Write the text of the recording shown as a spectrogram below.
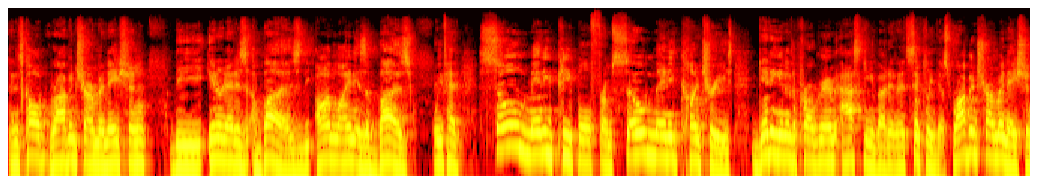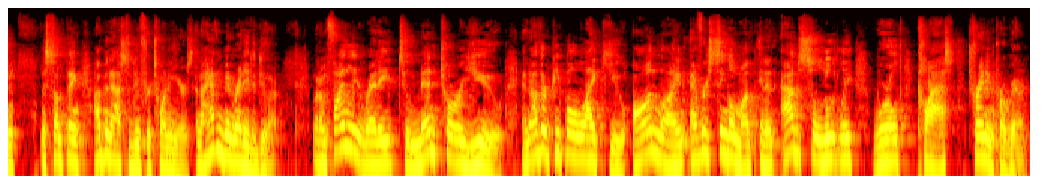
And it's called Robin Sharma Nation. The internet is a buzz. The online is a buzz We've had so many people from so many countries getting into the program, asking about it, and it's simply this. Robin Sharma Nation is something I've been asked to do for 20 years, and I haven't been ready to do it. But I'm finally ready to mentor you and other people like you online every single month in an absolutely world class training program.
